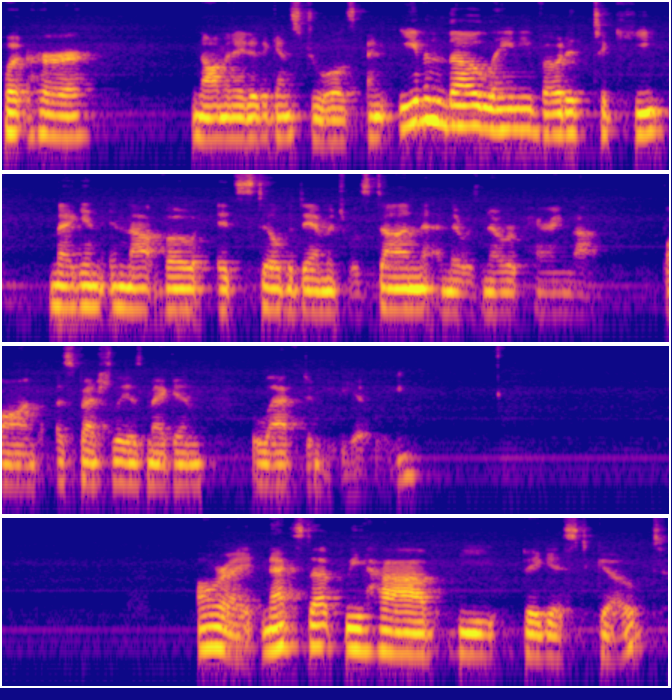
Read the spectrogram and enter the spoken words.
put her nominated against Jules. And even though Lainey voted to keep Megan in that vote, it's still the damage was done and there was no repairing that bond, especially as Megan left immediately. All right, next up we have the biggest goat.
